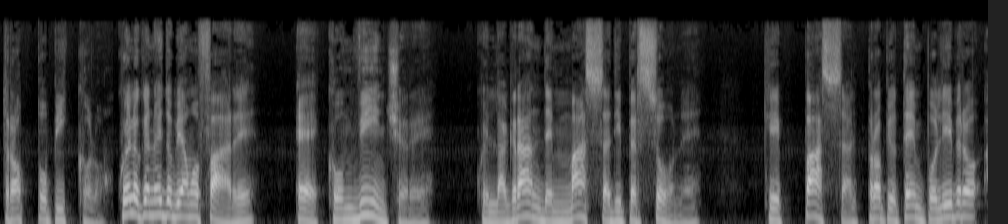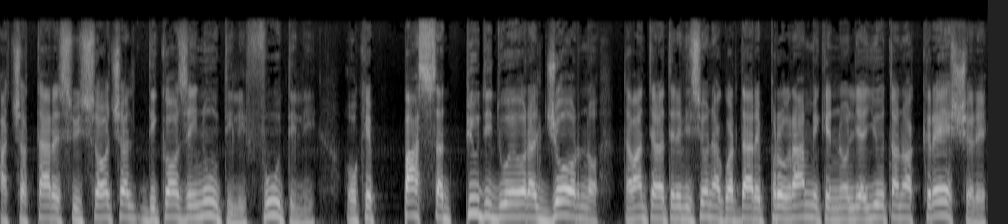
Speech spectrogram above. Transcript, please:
troppo piccolo. Quello che noi dobbiamo fare è convincere quella grande massa di persone che passa il proprio tempo libero a chattare sui social di cose inutili, futili o che passa più di due ore al giorno davanti alla televisione a guardare programmi che non li aiutano a crescere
